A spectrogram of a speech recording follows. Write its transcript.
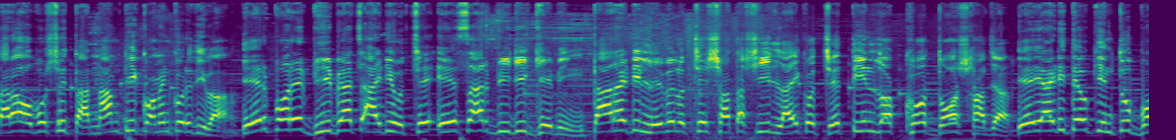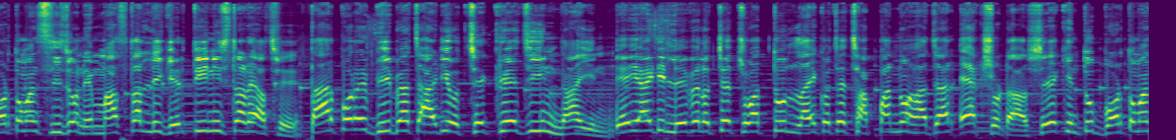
তারা অবশ্যই তার নামটি কমেন্ট করে দিবা। এরপরের ভি ব্যাচ আইডি হচ্ছে এস আর বিডি গেমিং তার আইডি লেভেল হচ্ছে সাতাশি লাইক হচ্ছে তিন লক্ষ দশ হাজার। এই আইডিতেও কিন্তু বর্তমান সিজনে মাস্টার লিগের তিন স্টারে আছে। তারপরে ভি ব্যাচ আইডি হচ্ছে ক্রেজি নাইন এই আইডি লেভেল হচ্ছে চুয়াত্তর লাইক হচ্ছে ছাপ্পান্ন হাজার একশোটা। সে কিন্তু বর্তমান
